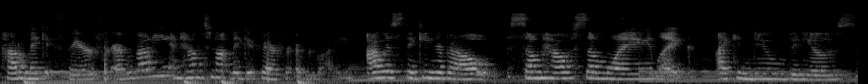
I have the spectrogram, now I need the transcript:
how to make it fair for everybody and how to not make it fair for everybody. I was thinking about somehow, some way, like I can do videos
